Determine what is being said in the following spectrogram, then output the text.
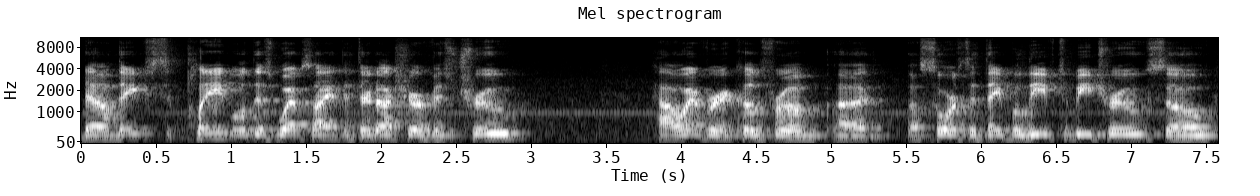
Now, they claim on this website that they're not sure if it's true. However, it comes from uh, a source that they believe to be true. So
